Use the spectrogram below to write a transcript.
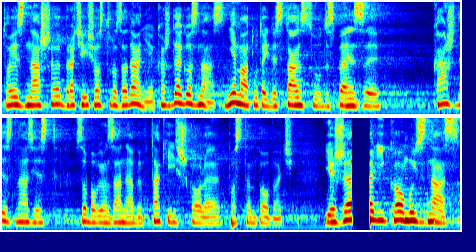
To jest nasze, bracie i siostro, zadanie, każdego z nas. Nie ma tutaj dystansu, dyspensy. Każdy z nas jest zobowiązany, aby w takiej szkole postępować. Jeżeli komuś z nas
